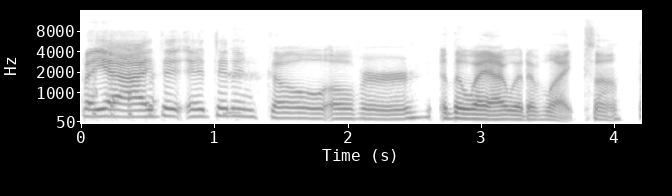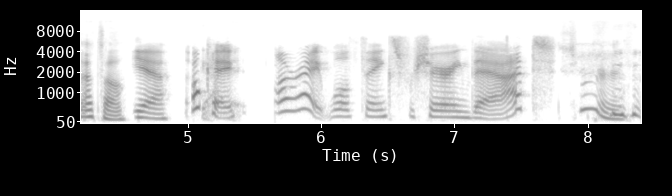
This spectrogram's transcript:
but yeah, I did it didn't go over the way I would have liked. So that's all. Yeah. Okay. It. All right. Well, thanks for sharing that. Sure.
